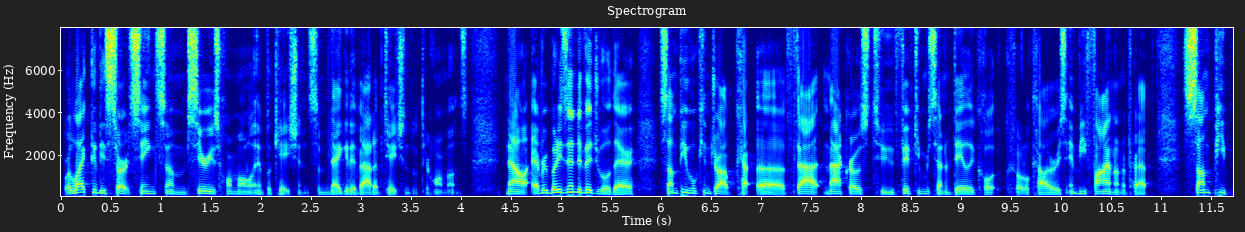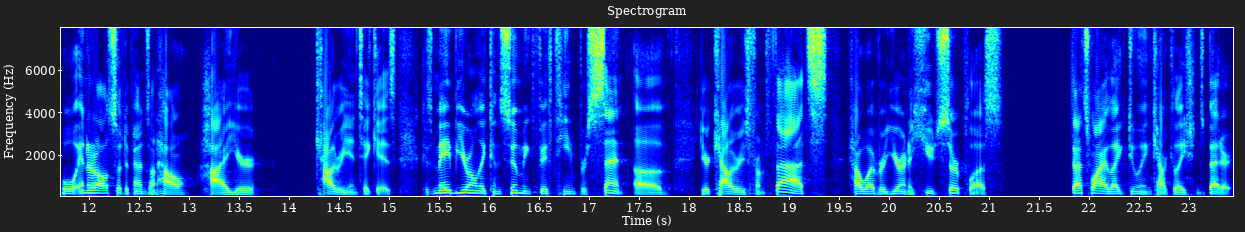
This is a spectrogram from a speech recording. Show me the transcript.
we're likely to start seeing some serious hormonal implications, some negative adaptations with your hormones. Now, everybody's individual there. Some people can drop uh, fat macros to 15% of daily total calories and be fine on a prep. Some people, and it also depends on how high your calorie intake is, because maybe you're only consuming 15% of your calories from fats. However, you're in a huge surplus that's why I like doing calculations better.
